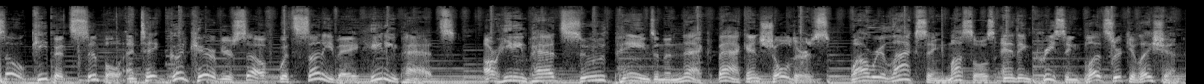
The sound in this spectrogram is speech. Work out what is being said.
So keep it simple and take good care of yourself with Sunny Bay heating pads. Our heating pads soothe pains in the neck, back, and shoulders while relaxing muscles and increasing blood circulation.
